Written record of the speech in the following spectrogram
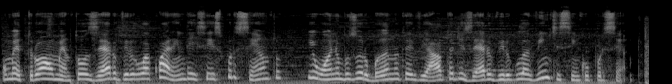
o metrô aumentou 0,46% e o ônibus urbano teve alta de 0,25%.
